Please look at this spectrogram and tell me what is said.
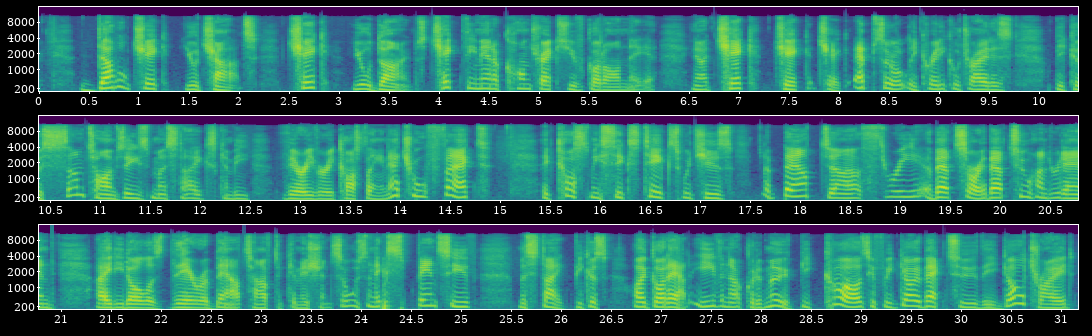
double check your charts. Check your DOMs. Check the amount of contracts you've got on there. You know check check check. Absolutely critical traders because sometimes these mistakes can be very very costly. In actual fact it cost me six ticks which is about uh, three about sorry about $280 thereabouts after commission. So it was an expensive mistake because I got out even though I could have moved. Because if we go back to the gold trade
